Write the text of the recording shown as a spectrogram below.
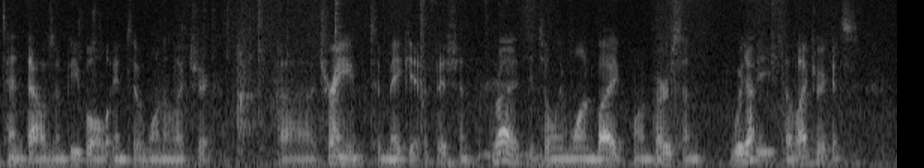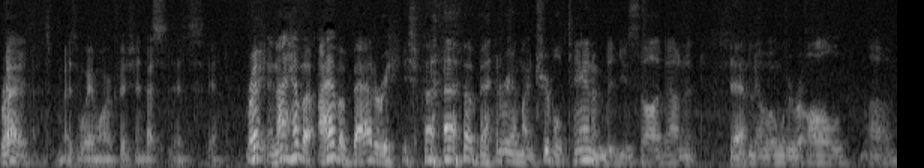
ten thousand people into one electric uh, train to make it efficient. Right. It's only one bike, one person with Yeah. the electric. It's yeah, Right. it's, it's way more efficient. It's, it's yeah. Right, and I have a I have a battery I have a battery on my triple tandem that you saw down at Yeah. you know when we were all. Um,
